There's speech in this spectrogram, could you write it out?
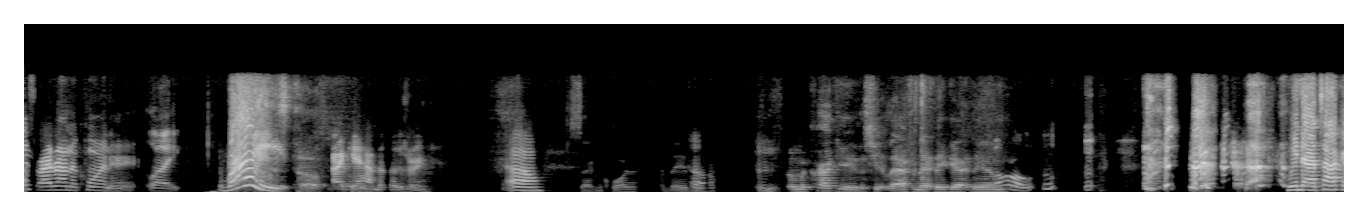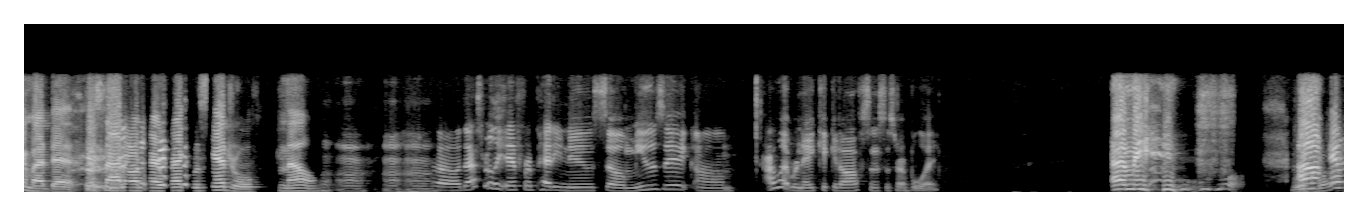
is right around the corner. Like, Right. It's tough. I can't have the luxury. Oh, Second quarter, baby. oh, You from the crackheads and shit laughing at they goddamn. oh, We're not talking about that. That's not on our regular schedule. No. Mm-mm, mm-mm. So that's really it for petty news. So music, um, I'll let Renee kick it off since it's her boy. I mean, Who- who's you all? What's um, it was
